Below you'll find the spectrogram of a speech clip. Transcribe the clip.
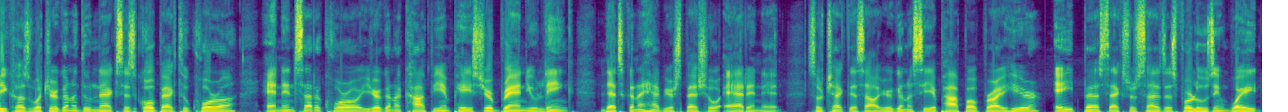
because what you're going to do next is go back to Quora and inside of Quora, you're going to copy and paste your brand new link that's going to have your special ad in it. So check this out. You're going to see it pop up right here. Eight best exercises for losing weight.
